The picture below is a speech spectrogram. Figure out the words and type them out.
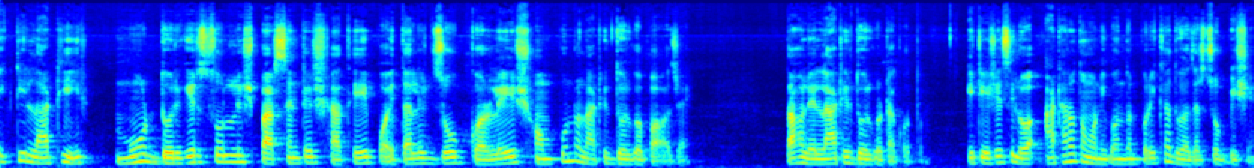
একটি লাঠির মোট দৈর্ঘ্যের চল্লিশ পার্সেন্টের সাথে পঁয়তাল্লিশ যোগ করলে সম্পূর্ণ লাঠির দৈর্ঘ্য পাওয়া যায়। তাহলে লাঠির দৈর্ঘ্যটা কত? এটি এসেছিল আঠারোতম নিবন্ধন পরীক্ষা দু হাজার চব্বিশে।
